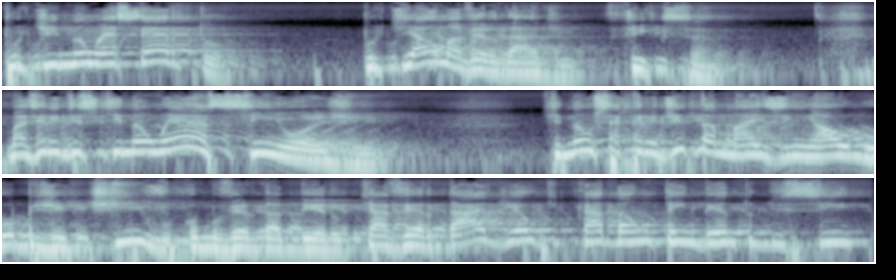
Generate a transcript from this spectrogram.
porque não é certo, porque há uma verdade fixa. Mas ele diz que não é assim hoje que não se acredita mais em algo objetivo como verdadeiro, que a verdade é o que cada um tem dentro de si.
